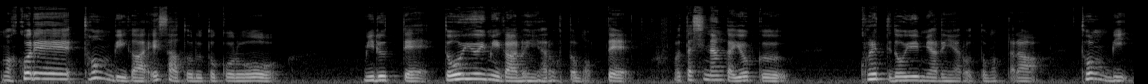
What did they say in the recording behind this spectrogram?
まあこれトンビが餌取るところを見るってどういう意味があるんやろうと思って私なんかよくこれってどういう意味あるんやろうと思ったら「トンビ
